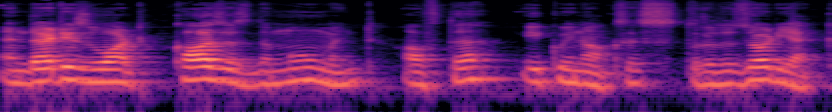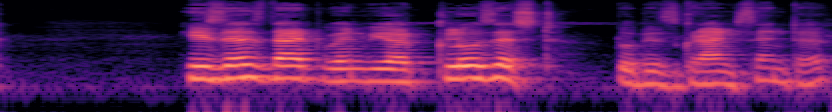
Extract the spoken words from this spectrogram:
and that is what causes the movement of the equinoxes through the zodiac. He says that when we are closest to this grand center,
